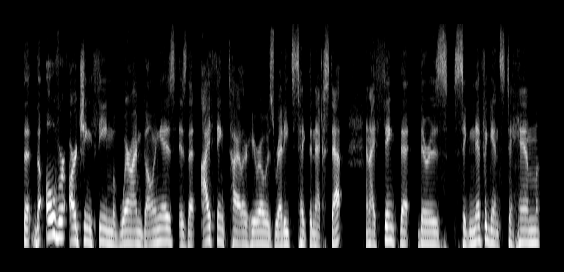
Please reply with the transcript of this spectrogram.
the the overarching theme of where I'm going is is that I think Tyler Herro is ready to take the next step. And I think that there is significance to him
